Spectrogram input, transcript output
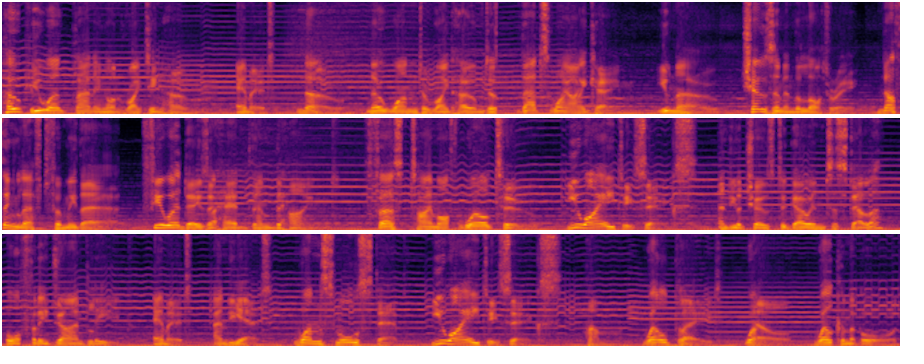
Hope you weren't planning on writing home. Emmett, no, no one to write home to, that's why I came. You know, chosen in the lottery. Nothing left for me there. Fewer days ahead than behind. First time off World 2. UI 86 and you chose to go interstellar? Awfully giant leap. Emmett. And yet, one small step. UI86. Hum. Well played. Well, welcome aboard.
